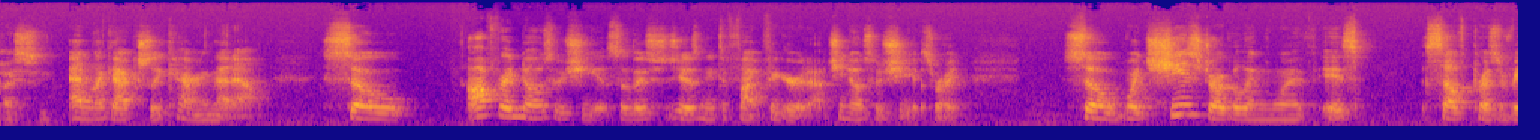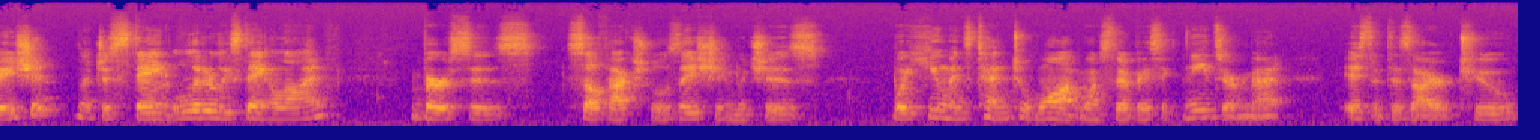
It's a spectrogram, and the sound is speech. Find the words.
I see. and like actually carrying that out. So Offred knows who she is, so she doesn't need to find figure it out. She knows who she is, right? So what she's struggling with is self-preservation, like just staying, Right. literally staying alive, versus self-actualization, which is what humans tend to want once their basic needs are met is the desire to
